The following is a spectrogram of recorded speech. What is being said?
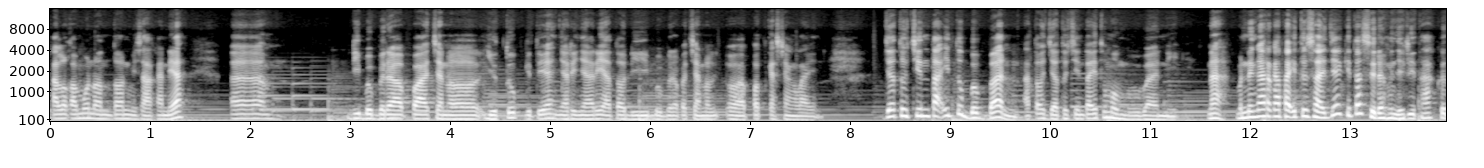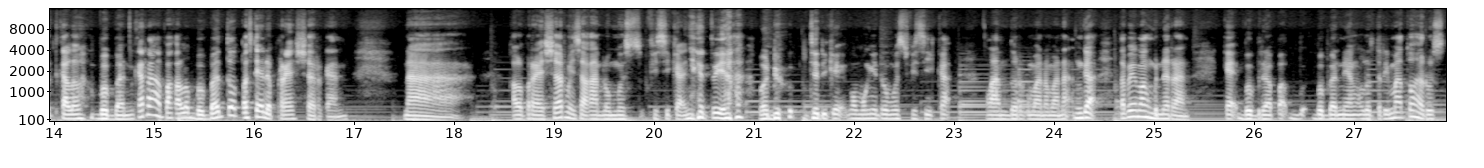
Kalau kamu nonton misalkan ya um, di beberapa channel YouTube gitu ya, nyari-nyari atau di beberapa channel uh, podcast yang lain, jatuh cinta itu beban atau jatuh cinta itu membebani. Nah, mendengar kata itu saja kita sudah menjadi takut kalau beban. Karena apa? Kalau beban tuh pasti ada pressure kan. Nah, kalau pressure misalkan rumus fisikanya itu ya waduh jadi kayak ngomongin rumus fisika ngelantur ke mana-mana. Enggak tapi emang beneran. Kayak beberapa beban yang lo terima tuh harus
